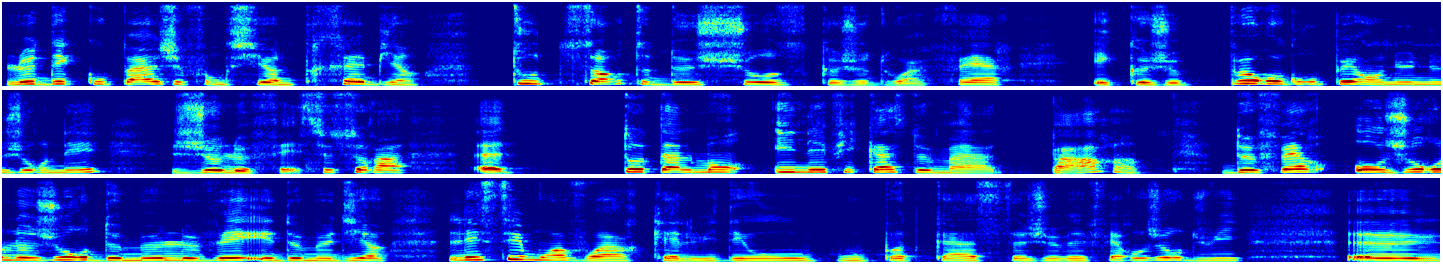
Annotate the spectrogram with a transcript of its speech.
Le découpage fonctionne très bien. Toutes sortes de choses que je dois faire et que je peux regrouper en une journée, je le fais. Ce sera euh, totalement inefficace de ma de faire au jour le jour, de me lever et de me dire laissez-moi voir quelle vidéo ou podcast je vais faire aujourd'hui, euh,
